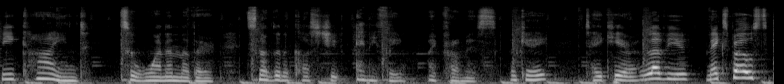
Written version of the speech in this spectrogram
Be kind to one another. It's not going to cost you anything, I promise. Okay? Take care. Love you. Next post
